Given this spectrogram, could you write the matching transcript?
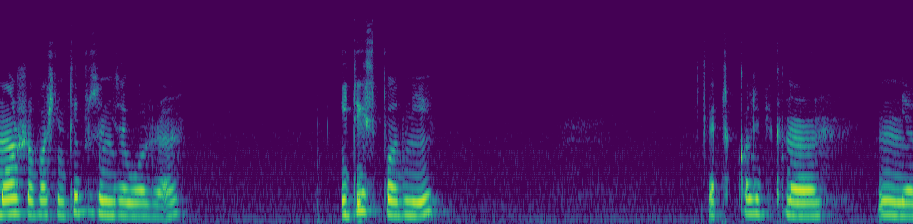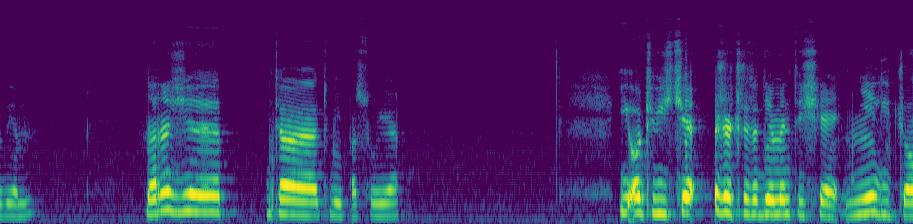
może właśnie tej bluzy nie założę. I tych spodni. Aczkolwiek no, nie wiem. Na razie to, to mi pasuje. I oczywiście rzeczy za diamenty się nie liczą.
